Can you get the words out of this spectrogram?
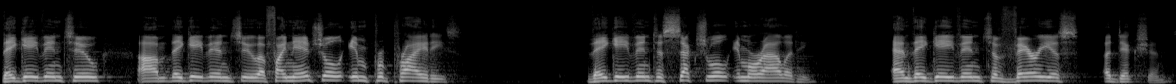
They gave into, um, they gave into uh, financial improprieties. They gave into sexual immorality. And they gave into various addictions.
